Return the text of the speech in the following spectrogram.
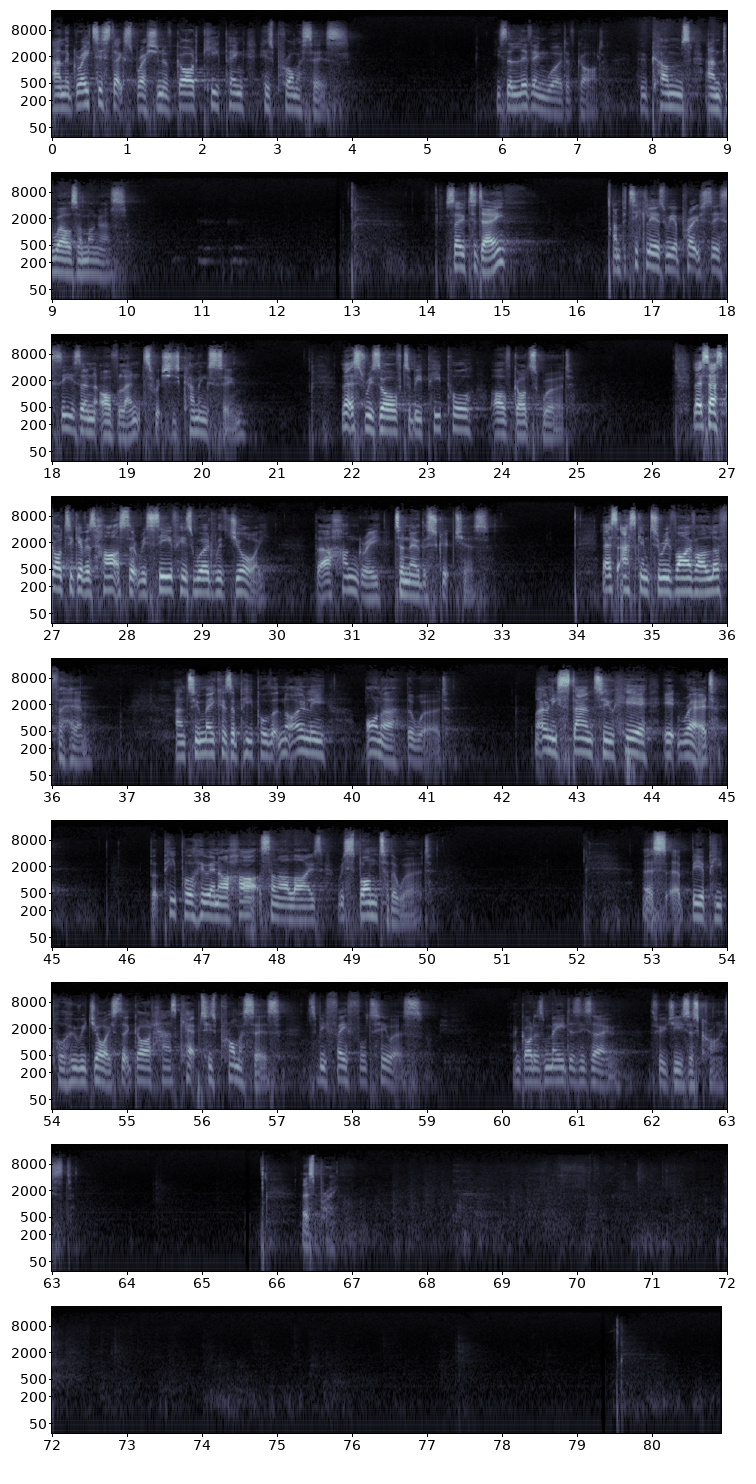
and the greatest expression of God keeping his promises. He's the living Word of God who comes and dwells among us. So today, and particularly as we approach this season of Lent, which is coming soon, let's resolve to be people of God's word. Let's ask God to give us hearts that receive his word with joy, that are hungry to know the scriptures. Let's ask him to revive our love for him and to make us a people that not only honor the word, not only stand to hear it read, but people who in our hearts and our lives respond to the word. Let's uh, be a people who rejoice that God has kept his promises to be faithful to us. And God has made us his own through Jesus Christ. Let's pray.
